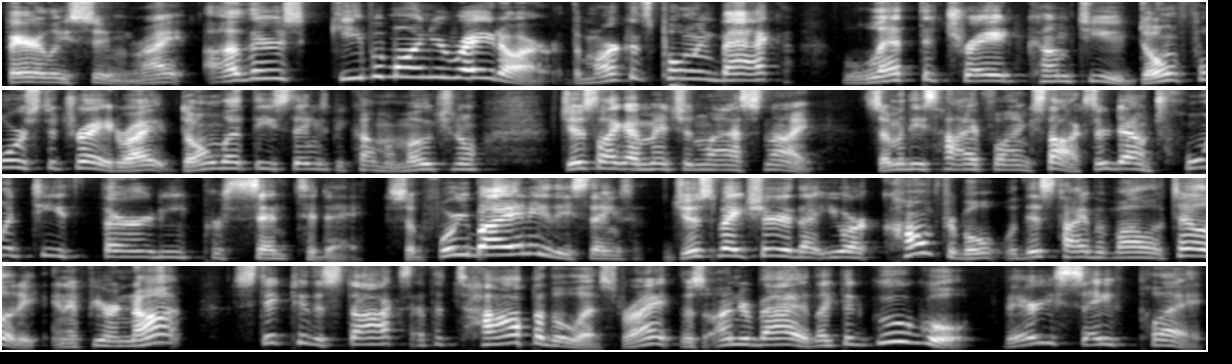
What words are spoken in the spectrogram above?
fairly soon, right? Others, keep them on your radar. The market's pulling back. Let the trade come to you. Don't force the trade, right? Don't let these things become emotional. Just like I mentioned last night, some of these high flying stocks, they're down 20, 30% today. So before you buy any of these things, just make sure that you are comfortable with this type of volatility. And if you're not, stick to the stocks at the top of the list, right? Those undervalued, like the Google, very safe play.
